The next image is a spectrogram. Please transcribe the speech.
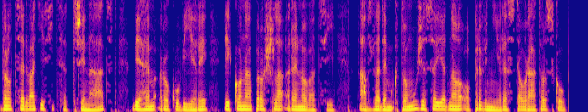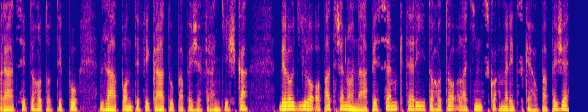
V roce 2013 během roku víry ikona prošla renovací a vzhledem k tomu, že se jednalo o první restaurátorskou práci tohoto typu za pontifikátu papeže Františka, bylo dílo opatřeno nápisem, který tohoto latinskoamerického papeže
